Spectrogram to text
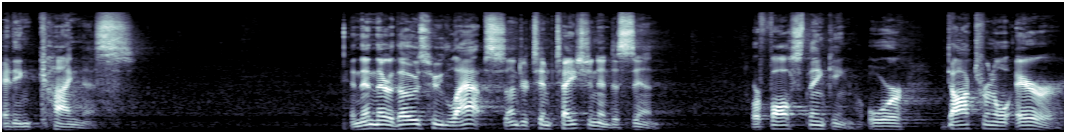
and in kindness. And then there are those who lapse under temptation into sin, or false thinking, or doctrinal error.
